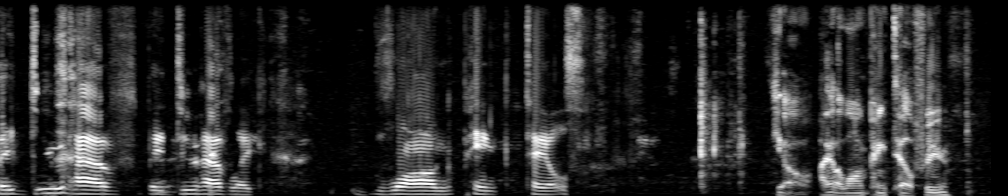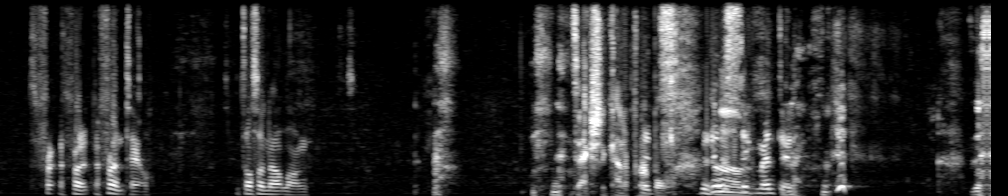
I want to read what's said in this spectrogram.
They do have they do have like long pink tails. Yo, I got a long pink tail for you. Fr- a front a front tail. It's also not long. it's actually kind of purple. It's, it is Um, segmented.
